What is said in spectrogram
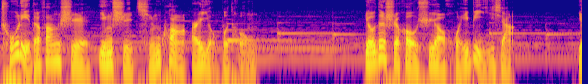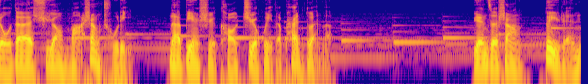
处理的方式应视情况而有不同，有的时候需要回避一下，有的需要马上处理，那便是靠智慧的判断了。原则上，对人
